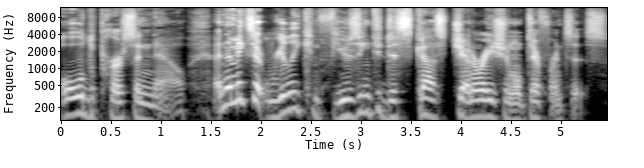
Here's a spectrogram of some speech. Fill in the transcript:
old person now, and that makes it really confusing to discuss generational differences.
